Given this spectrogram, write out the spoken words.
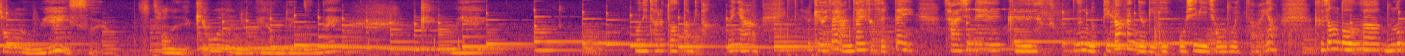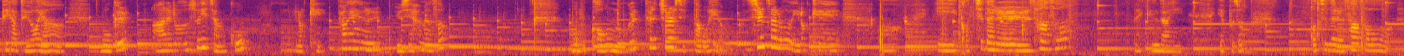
조금 위에 있어요. 저는 이제 키보드는 여기 정도 있는데 이렇게 위에 모니터를 두었답니다. 왜냐 이렇게 의자에 앉아 있었을 때 자신의 그 눈 높이가 한 여기 52 정도 있잖아요. 그 정도가 눈 높이가 되어야 목을 아래로 숙이지 않고 이렇게 평행을 유지하면서 목 거북목을 탈출할 수 있다고 해요. 실제로 이렇게 어, 이 거치대를 사서 네, 굉장히 예쁘죠? 거치대를 사서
